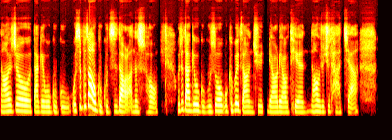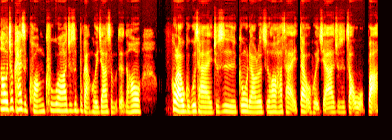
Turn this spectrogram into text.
然后就打给我姑姑。我是不知道我姑姑知道啦，那时候我就打给我姑姑说，我可不可以找你去聊聊天？然后我就去她家，然后我就开始狂哭啊，就是不敢回家什么的。然后后来我姑姑才就是跟我聊了之后，她才带我回家，就是找我爸。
